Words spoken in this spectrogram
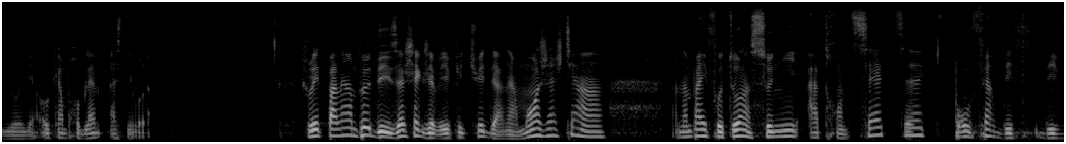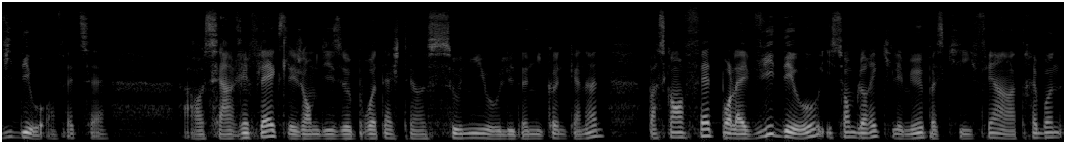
il n'y a aucun problème à ce niveau-là. Je voulais te parler un peu des achats que j'avais effectués dernièrement. J'ai acheté un, appareil photo, un Sony A37, pour faire des, vidéos. En fait, c'est un réflexe, les gens me disent euh, pourquoi t'acheter un Sony au lieu d'un Nikon Canon? Parce qu'en fait, pour la vidéo, il semblerait qu'il est mieux parce qu'il fait un très bon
